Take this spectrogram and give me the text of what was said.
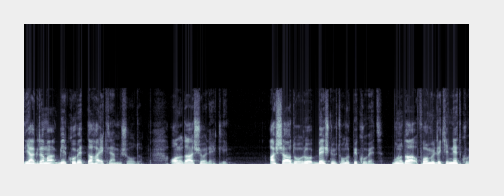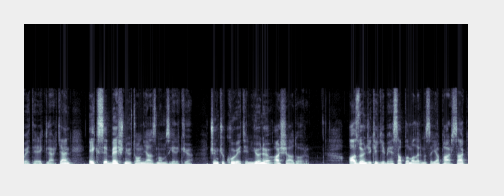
Diyagrama bir kuvvet daha eklenmiş oldu. Onu da şöyle ekleyeyim. Aşağı doğru 5 Newton'luk bir kuvvet. Bunu da formüldeki net kuvvete eklerken eksi 5 Newton yazmamız gerekiyor. Çünkü kuvvetin yönü aşağı doğru. Az önceki gibi hesaplamalarımızı yaparsak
